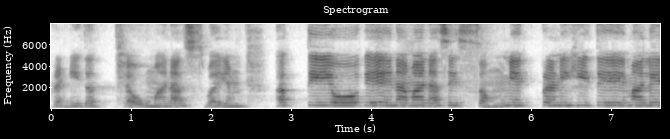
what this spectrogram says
प्रणिदध्यौ मनः स्वयं भक्तियोगेन मनसि सम्यक् प्रणिहिते मले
